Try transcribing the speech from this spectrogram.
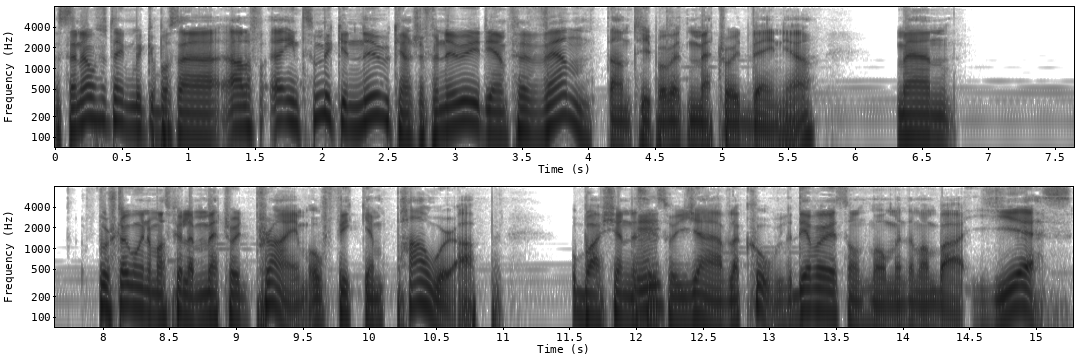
sen har jag också tänkt mycket på så här, fall, inte så mycket nu kanske, för nu är det en förväntan typ av ett Metroidvania. Men första gången man spelade Metroid Prime och fick en power-up och bara kände sig Mm. så jävla cool. Det var ju ett sånt moment där man bara yes.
